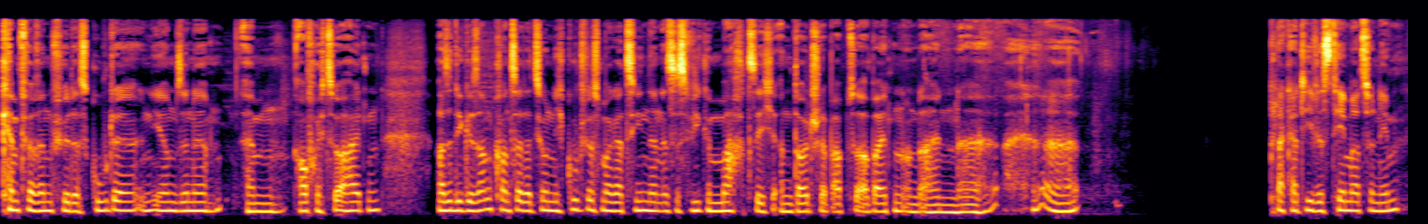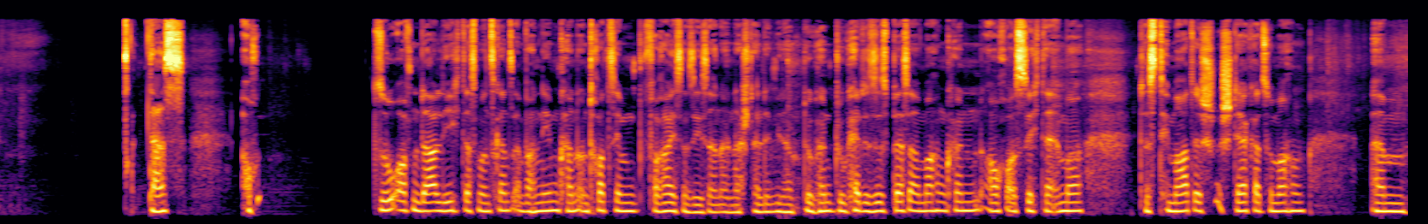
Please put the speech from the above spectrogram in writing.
Kämpferin für das Gute in ihrem Sinne ähm, aufrechtzuerhalten. Also die Gesamtkonstellation nicht gut fürs Magazin, dann ist es wie gemacht, sich an Deutschrap abzuarbeiten und ein äh, äh, plakatives Thema zu nehmen, das auch so offen da liegt, dass man es ganz einfach nehmen kann und trotzdem verreißen sie es an einer Stelle wieder. Du, könnt, du hättest es besser machen können, auch aus Sicht der immer, das thematisch stärker zu machen. Ähm,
